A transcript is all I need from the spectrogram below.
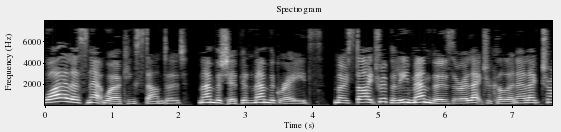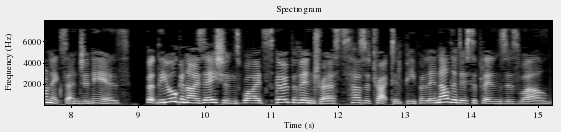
wireless networking standard. Membership and member grades most IEEE members are electrical and electronics engineers, but the organization's wide scope of interests has attracted people in other disciplines as well.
